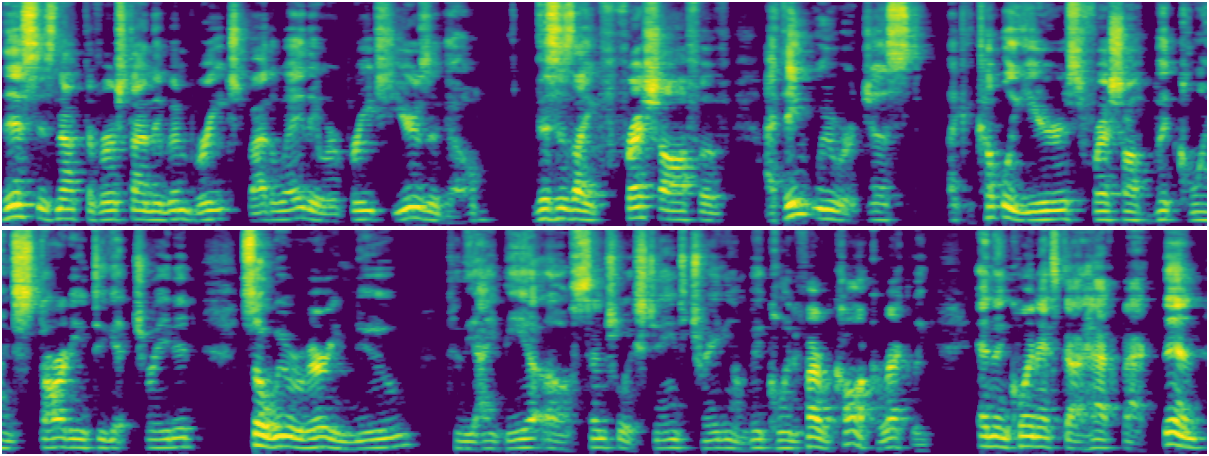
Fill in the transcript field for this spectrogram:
This is not the first time they've been breached. By the way, they were breached years ago. This is like fresh off of I think we were just like a couple years fresh off Bitcoin starting to get traded. So we were very new to the idea of central exchange trading on Bitcoin, if I recall correctly. And then CoinEx got hacked back then.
